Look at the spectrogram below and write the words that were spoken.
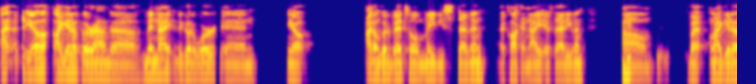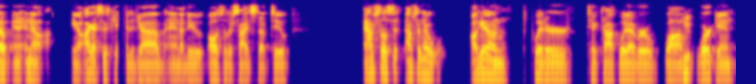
I, you know, I get up around, uh, midnight to go to work and, you know, I don't go to bed till maybe seven o'clock at night, if that even. Mm-hmm. But when I get up and, and now, you know, I got six kids, at a job and I do all this other side stuff too. And I'm still sitting, I'm sitting there. I'll get on Twitter, TikTok, whatever while I'm mm-hmm. working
